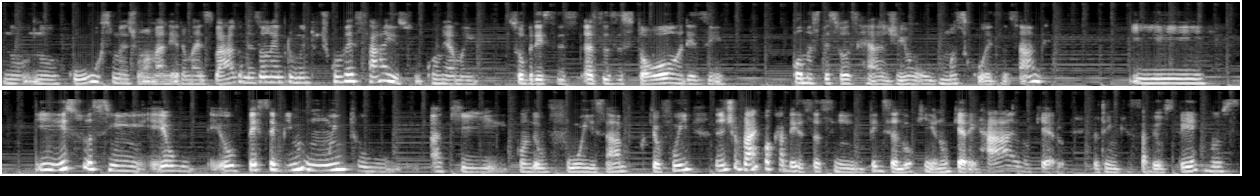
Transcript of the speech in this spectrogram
no, no curso, mas de uma maneira mais vaga, mas eu lembro muito de conversar isso com minha mãe, sobre esses, essas histórias e como as pessoas reagiam a algumas coisas, sabe? E, e isso, assim, eu, eu percebi muito aqui quando eu fui, sabe? Porque eu fui, a gente vai com a cabeça assim, pensando, ok, eu não quero errar, eu não quero, eu tenho que saber os termos,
